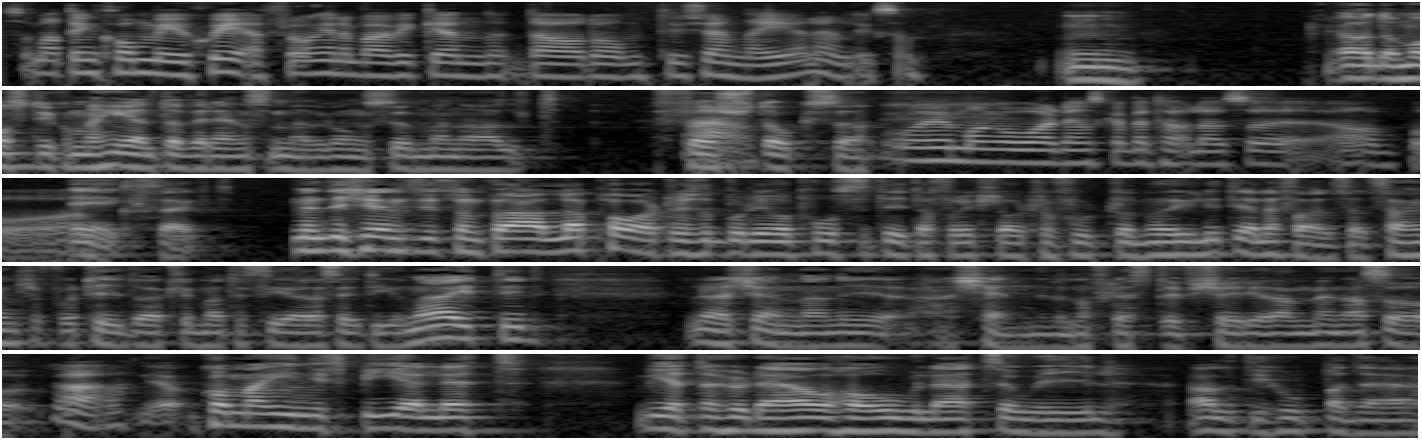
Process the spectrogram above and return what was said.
som att den kommer ju ske. Frågan är bara vilken dag de tillkännager den liksom. Mm. Ja, de måste ju komma helt överens om övergångssumman och allt först Ja. också. Och hur många år den ska betalas av på. allt. Exakt. Men det känns ju som för alla parter så borde det vara positivt att få det klart så fort som möjligt i alla fall. Så att Sancho får tid att akklimatisera sig till United. Lära känna nya, han känner väl de flesta i och för sig redan men alltså Ja. komma in i spelet. Veta hur det är att ha Oläts och Wheel. Alltihopa det.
